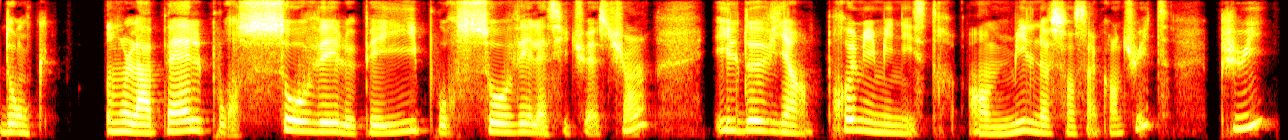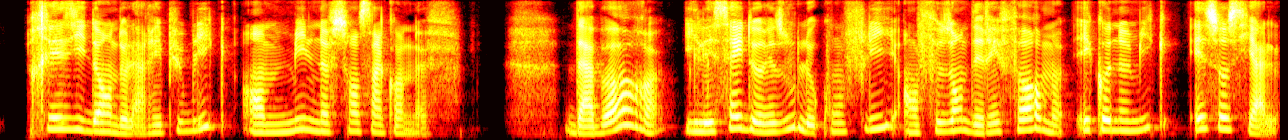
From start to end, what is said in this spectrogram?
Donc, On l'appelle pour sauver le pays, pour sauver la situation. Il devient Premier ministre en 1958, puis président de la République en 1959. D'abord, il essaye de résoudre le conflit en faisant des réformes économiques et sociales,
